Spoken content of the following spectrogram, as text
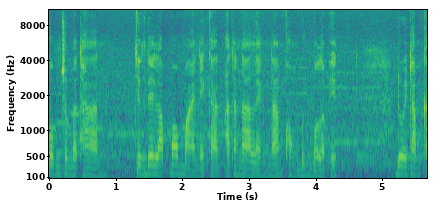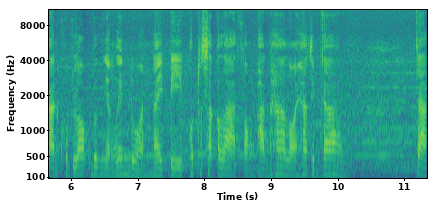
กรมชลประทานจึงได้รับมอบหมายในการพัฒนาแหล่งน้ำของบึงบรเพชรโดยทำการขุดลอกบึงอย่างเร่งด่วนในปีพุทธศักราช 2559 จาก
